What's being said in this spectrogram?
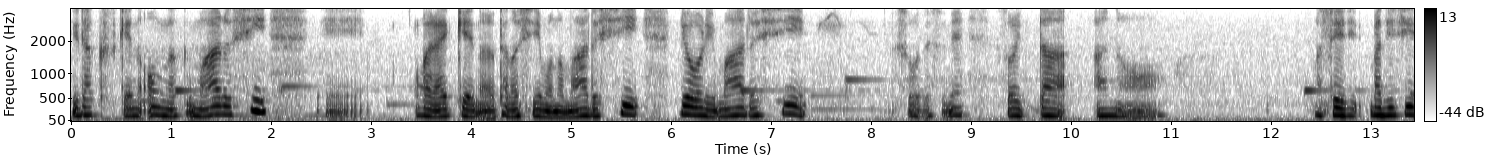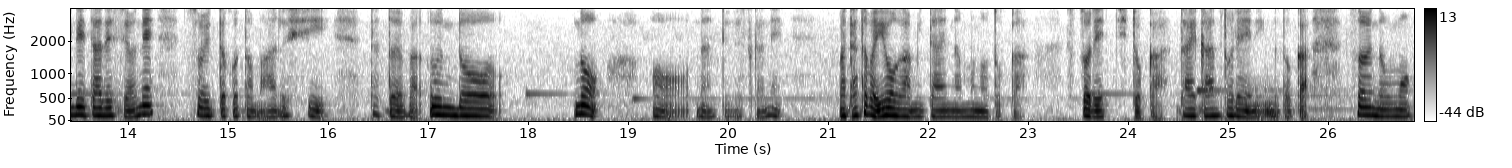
リラックス系の音楽もあるし、えー、お笑い系の楽しいものもあるし料理もあるしそうですね。そういったあの政治、まあ、時事ネタですよね。そういったこともあるし例えば運動の何て言うんですかね、まあ、例えばヨガみたいなものとかストレッチとか体幹トレーニングとかそういうのも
